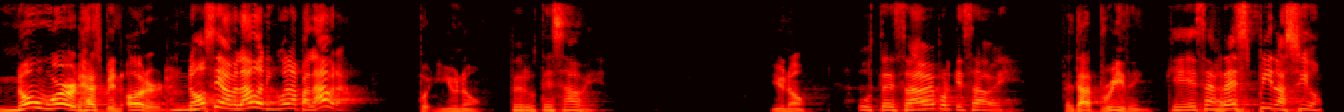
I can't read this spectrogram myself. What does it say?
no word has been uttered, No se ha hablado ninguna palabra, but you know, pero usted sabe, you know. Usted sabe porque sabe that that breathing que esa respiración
